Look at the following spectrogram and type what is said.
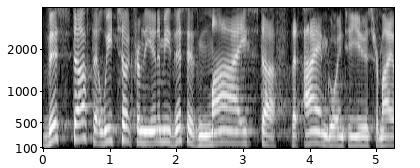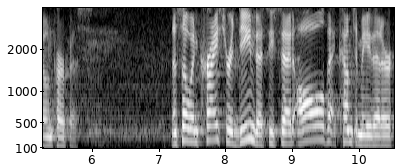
this stuff that we took from the enemy, this is my stuff that I am going to use for my own purpose. And so when Christ redeemed us, he said, All that come to me that are,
